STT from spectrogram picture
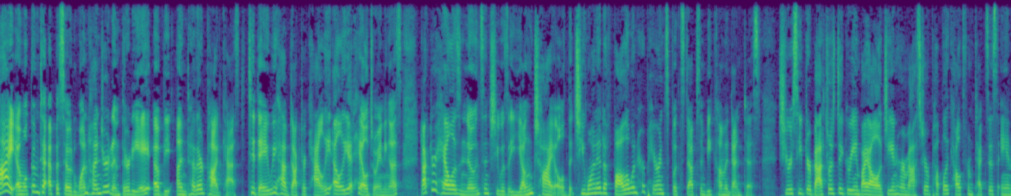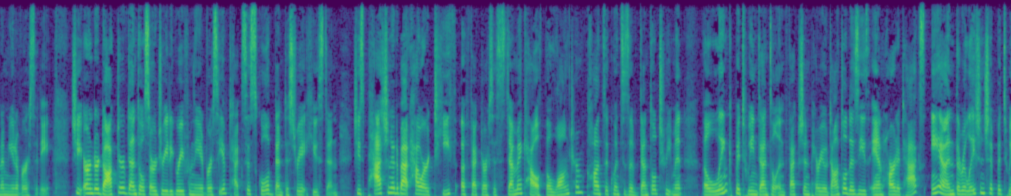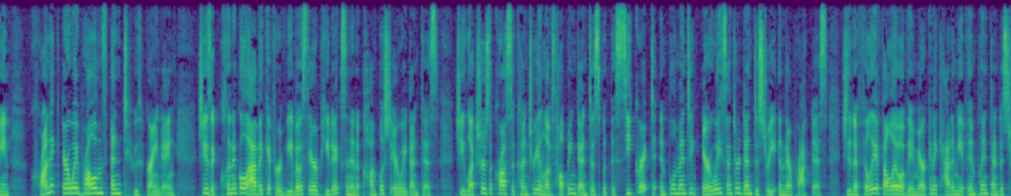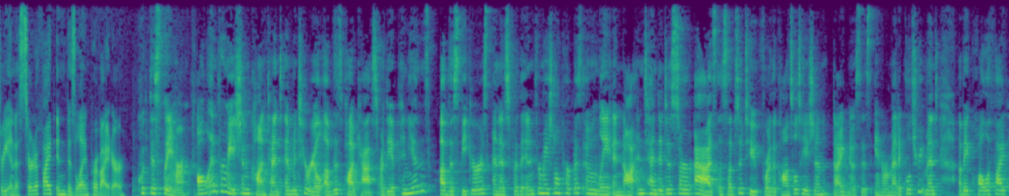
Hi, and welcome to episode 138 of the Untethered Podcast. Today we have Dr. Kalli Elliott Hale joining us. Dr. Hale has known since she was a young child that she wanted to follow in her parents' footsteps and become a dentist. She received her bachelor's degree in biology and her master of public health from Texas A&M University. She earned her doctor of dental surgery degree from the University of Texas School of Dentistry at Houston. She's passionate about how our teeth affect our systemic health, the long-term consequences of dental treatment, the link between dental infection, periodontal disease, and heart attacks, and the relationship relationship between chronic airway problems and tooth grinding. She is a clinical advocate for Vivos Therapeutics and an accomplished airway dentist. She lectures across the country and loves helping dentists with the secret to implementing airway centered dentistry in their practice. She's an affiliate fellow of the American Academy of Implant Dentistry and a certified Invisalign provider. Quick disclaimer all information, content, and material of this podcast are the opinions of the speakers and is for the informational purpose only and not intended to serve as a substitute for the consultation, diagnosis, and or medical treatment of a qualified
